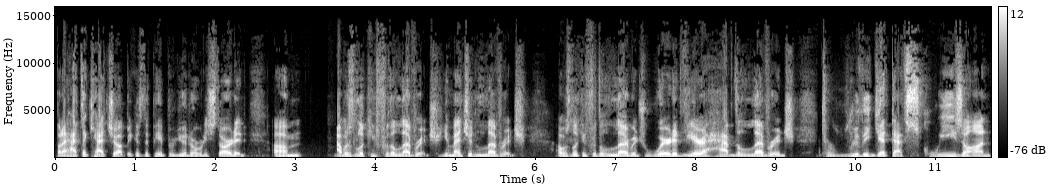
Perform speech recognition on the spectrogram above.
but I had to catch up because the pay per view had already started. Um, I was looking for the leverage. You mentioned leverage. I was looking for the leverage. Where did Vieira have the leverage to really get that squeeze on?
